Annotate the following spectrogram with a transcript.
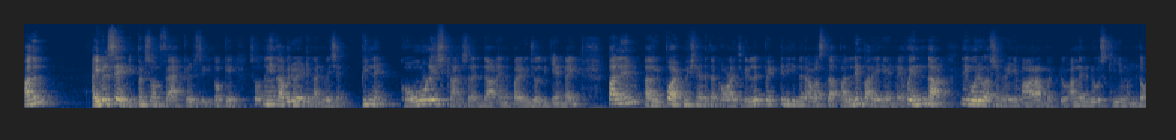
അതും I will say depends on faculty okay so നിങ്ങൾക്ക് അവരുമായിട്ട് കൺവേഷൻ പിന്നെ കോളേജ് ട്രാൻസ്ഫർ എന്താണ് എന്ന് പലരും ചോദിക്കുകയുണ്ടായി. പലരും ഇപ്പോൾ അഡ്മിഷൻ എടുത്ത കോളേജുകളിൽ പെട്ടിരിക്കുന്ന ഒരു അവസ്ഥ പലരും പറയുകയുണ്ടായി. അപ്പോൾ എന്താണ്? നിങ്ങൾക്ക് ഒരു വർഷം കഴിഞ്ഞ് മാറാൻ പറ്റുമോ അങ്ങനെ ഒരു സ്കീം ഉണ്ടോ?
